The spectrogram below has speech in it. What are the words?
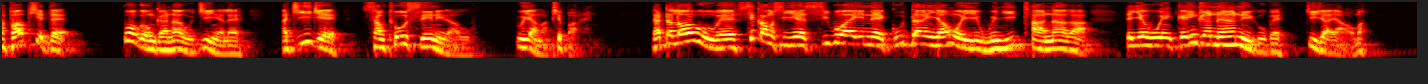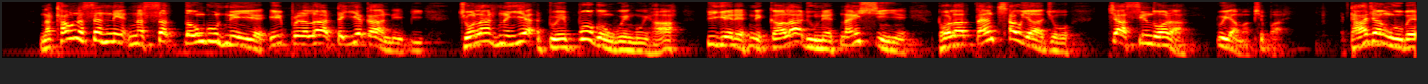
တပေါက်ဖြစ်တဲ့ပို့ကုန်ကဏ္ဍကိုကြည့်ရင်လည်းအကြီးကျယ်စောက်ထိုးဆင်းနေတာကိုတွေ့ရမှာဖြစ်ပါတယ်။လက်တလောကိုပဲစစ်ကောင်စီရဲ့စီးပွားရေးနဲ့ကုတန်းရောင်းဝယ်ရေးဝန်ကြီးဌာနကတရားဝင်ကိန်းဂဏန်းတွေကိုပဲကြည့်ကြရအောင်ပါ။2022 23ခုနှစ်ရဲ့ဧပြီလ1ရက်ကနေပြီးဇွန်လ2ရက်အတွင်းပို့ကုန်ဝင်ငွေဟာ ပြီးခဲ့တဲ့နှစ်ကာလတူနဲ့နှိုင်းယှဉ်ရင်ဒေါ်လာတန်း600ကျော်ကျဆင်းသွားတာတွေ့ရမှာဖြစ်ပါတယ်။ဒါကြောင့်ကိုပဲ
